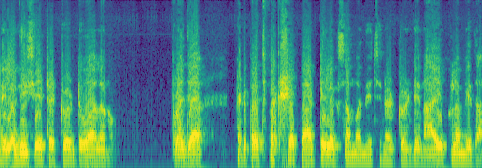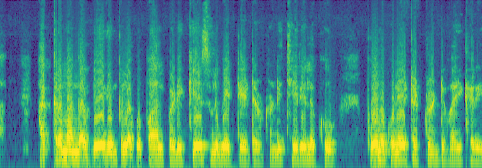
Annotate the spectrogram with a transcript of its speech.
నిలదీసేటటువంటి వాళ్ళను ప్రజా అటు ప్రతిపక్ష పార్టీలకు సంబంధించినటువంటి నాయకుల మీద అక్రమంగా వేధింపులకు పాల్పడి కేసులు పెట్టేటటువంటి చర్యలకు పూనుకునేటటువంటి వైఖరి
